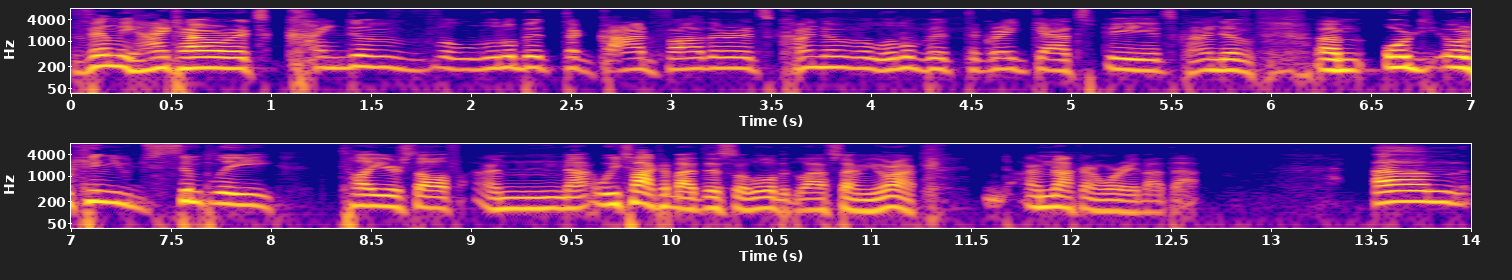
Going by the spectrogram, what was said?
the Family Hightower. It's kind of a little bit The Godfather. It's kind of a little bit The Great Gatsby. It's kind of, um, or or can you simply tell yourself, I'm not. We talked about this a little bit last time you were on. I'm not going to worry about that. Um,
